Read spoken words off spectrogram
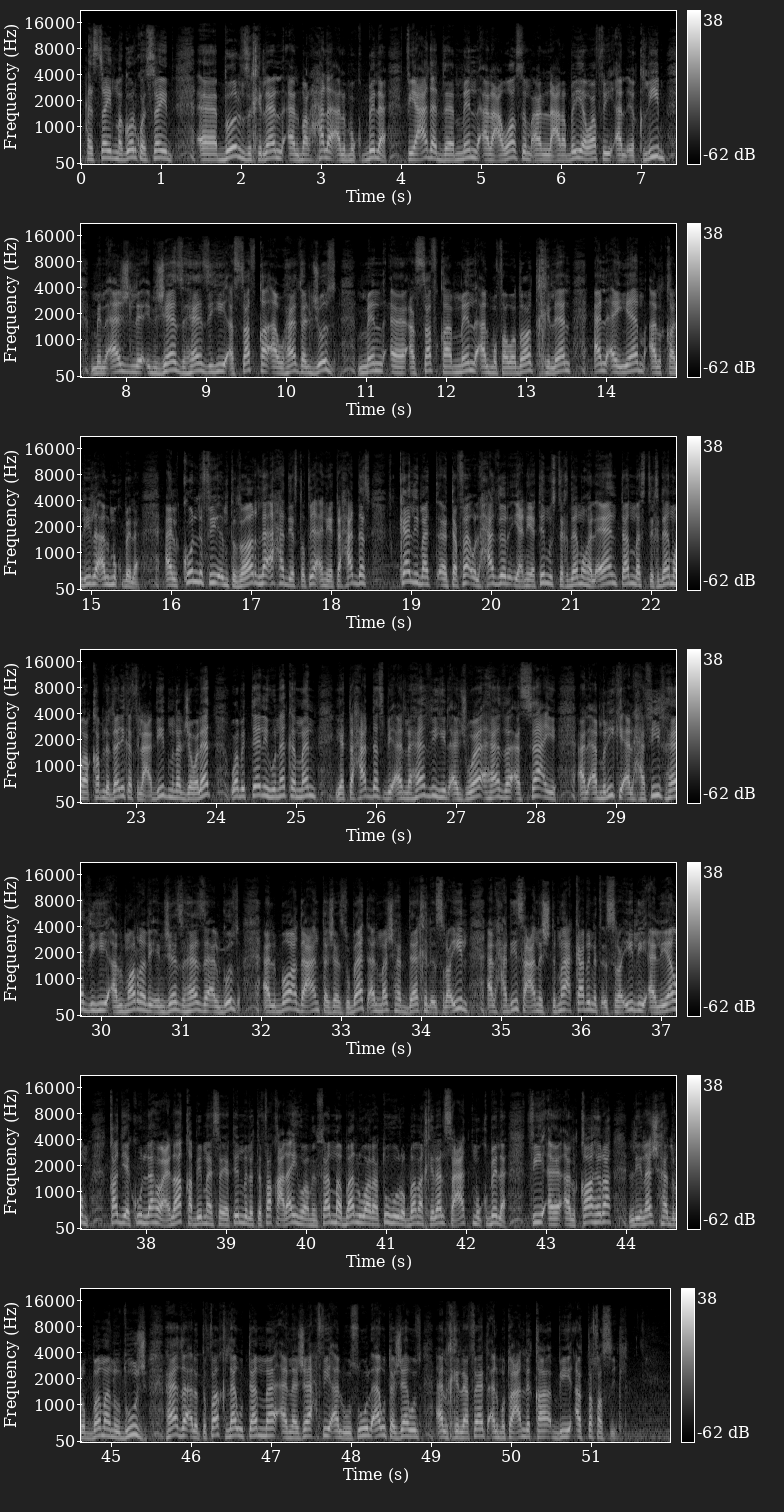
السيد ماجورك والسيد آه، بيرنز خلال المرحلة المقبلة في عدد من العواصم العربية وفي الإقليم من أجل إنجاز هذه الصفقة أو هذا الجزء من آه، الصفقة من المفاوضات خلال الأيام القليلة المقبلة. الكل في انتظار لا أحد يستطيع أن يتحدث. كلمة تفاؤل حذر يعني يتم استخدامها الآن تم استخدامها قبل ذلك في العديد من الجولات. وبالتالي هناك من يتحدث بأن هذه الأجواء هذا السعي الأمريكي الحثيث هذه المرة لإنجاز هذا الجزء البعد عن تجاذبات المشهد داخل إسرائيل الحديث عن اجتماع كابينت إسرائيلي اليوم قد يكون له علاقة بما سيتم الاتفاق عليه ومن ثم بلورته ربما خلال ساعات مقبلة في آه، القاهرة لنشهد ربما نضوج هذا الاتفاق لو تم النجاح في الوصول أو تجاوز الخلافات المتعلقة بالتفاصيل.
